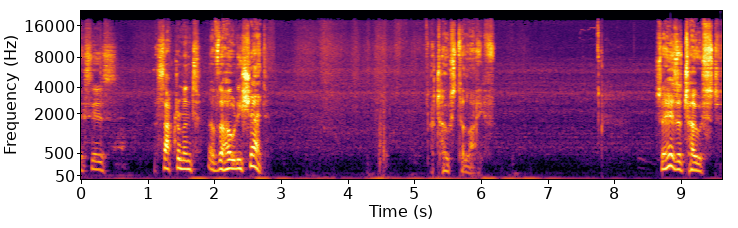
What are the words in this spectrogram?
This is the sacrament of the Holy Shed. A toast to life. So here's a toast.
